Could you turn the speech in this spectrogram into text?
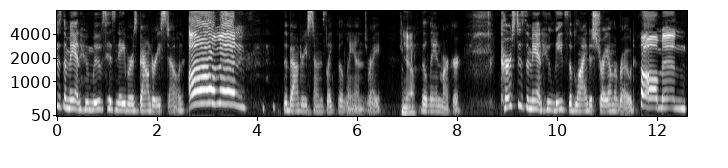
is the man who moves his neighbor's boundary stone. Amen! The boundary stone is like the land, right? Yeah. The land marker. Cursed is the man who leads the blind astray on the road. Amen!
